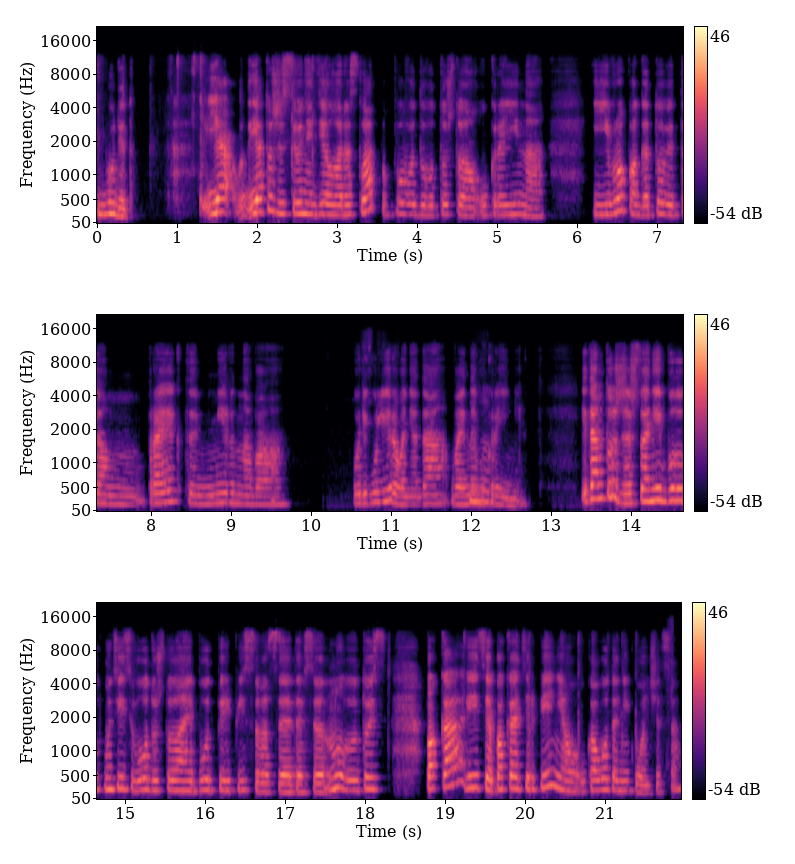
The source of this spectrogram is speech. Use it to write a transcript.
Будет. Я, я тоже сегодня делала расклад по поводу вот то, что Украина и Европа готовят там проект мирного урегулирования да, войны в Мгм. Украине. И там тоже, что они будут мутить воду, что они будут переписываться, это все. Ну, то есть пока, видите, пока терпение у кого-то не кончится.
